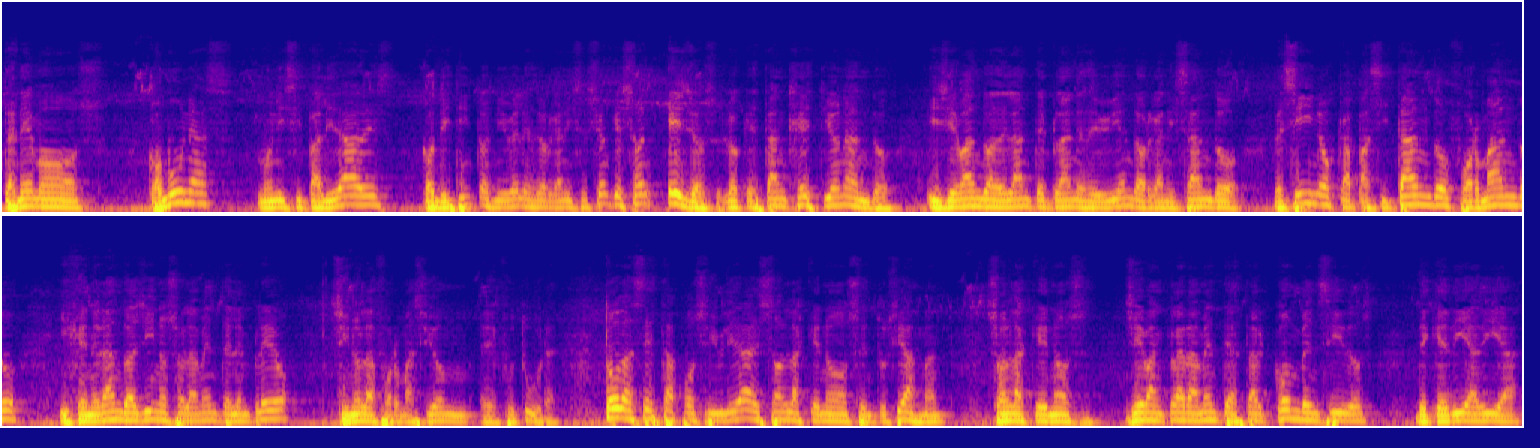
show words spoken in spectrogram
Tenemos comunas, municipalidades con distintos niveles de organización que son ellos los que están gestionando y llevando adelante planes de vivienda, organizando vecinos, capacitando, formando y generando allí no solamente el empleo, sino la formación eh, futura. Todas estas posibilidades son las que nos entusiasman, son las que nos llevan claramente a estar convencidos de que día a día,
